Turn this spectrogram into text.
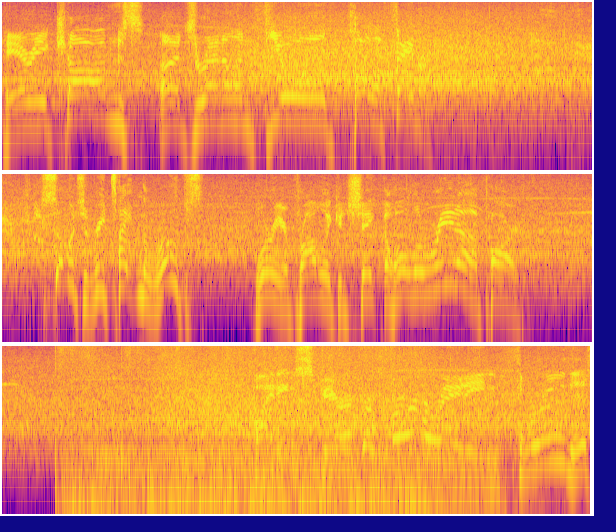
Here he comes, adrenaline-fueled Hall of Famer. Someone should retighten the ropes. Warrior probably could shake the whole arena apart. Fighting spirit reverberating through this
